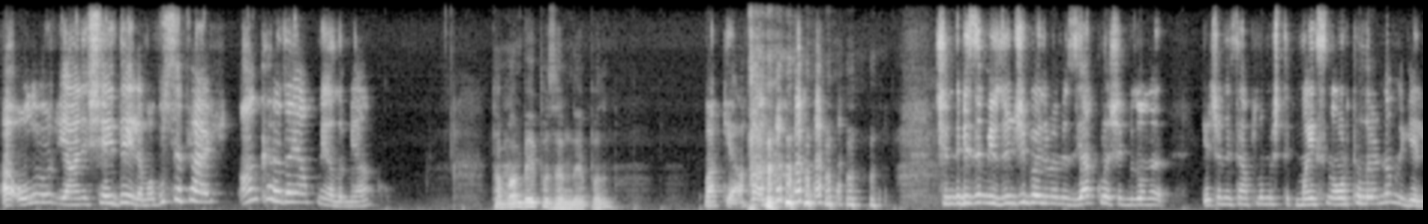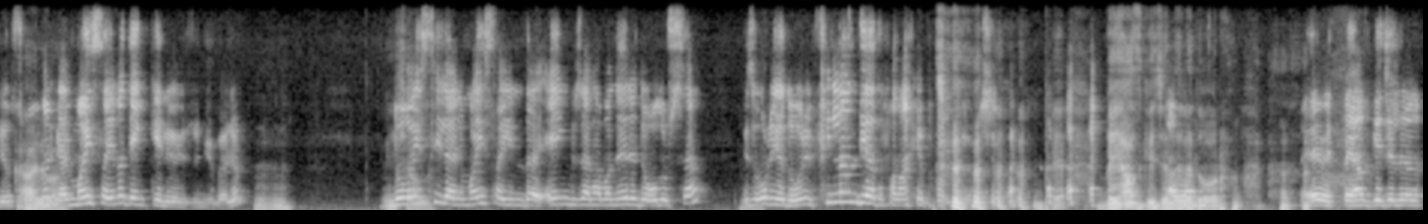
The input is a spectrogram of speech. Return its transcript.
Aa, olur yani şey değil ama bu sefer Ankara'da yapmayalım ya. Tamam Beypazarı'nda yapalım. Bak ya. Şimdi bizim 100. bölümümüz yaklaşık biz onu geçen hesaplamıştık. Mayıs'ın ortalarına mı geliyor? Mı? Yani Mayıs ayına denk geliyor 100. bölüm. Hı hı. İnşallah. Dolayısıyla hani Mayıs ayında en güzel hava nerede olursa biz oraya doğru Finlandiya'da falan yapalım. Be- beyaz gecelere doğru. evet beyaz geceleri.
